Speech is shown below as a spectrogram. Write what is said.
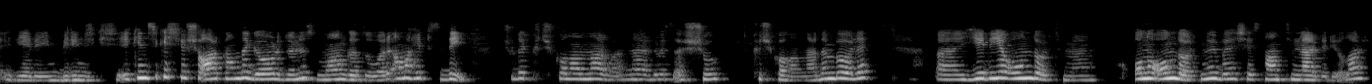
hediye birinci kişi. İkinci kişi şu arkamda gördüğünüz manga duvarı ama hepsi değil. Şurada küçük olanlar var. Nerede? Mesela şu küçük olanlardan böyle e, 7'ye 14 mü? 10'a 14 mü? Böyle şey santimler veriyorlar.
